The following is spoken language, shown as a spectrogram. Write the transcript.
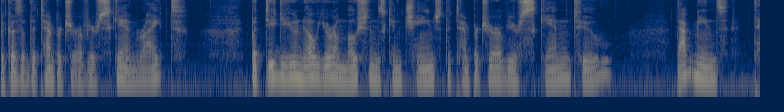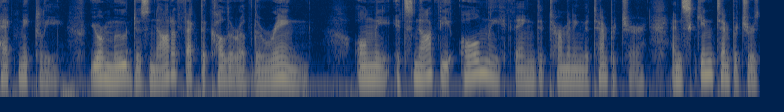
because of the temperature of your skin, right? But did you know your emotions can change the temperature of your skin too? That means, technically, your mood does not affect the color of the ring, only it's not the only thing determining the temperature, and skin temperature is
